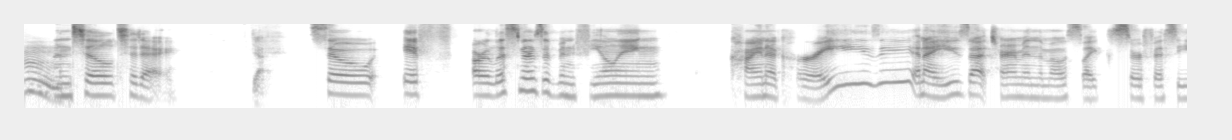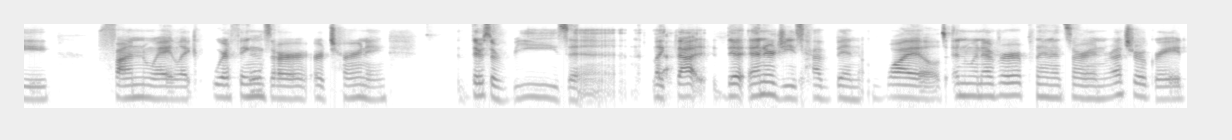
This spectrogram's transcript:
mm. until today. Yeah. So if our listeners have been feeling kind of crazy and i use that term in the most like surfacey fun way like where things are are turning. There's a reason. Like that the energies have been wild and whenever planets are in retrograde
